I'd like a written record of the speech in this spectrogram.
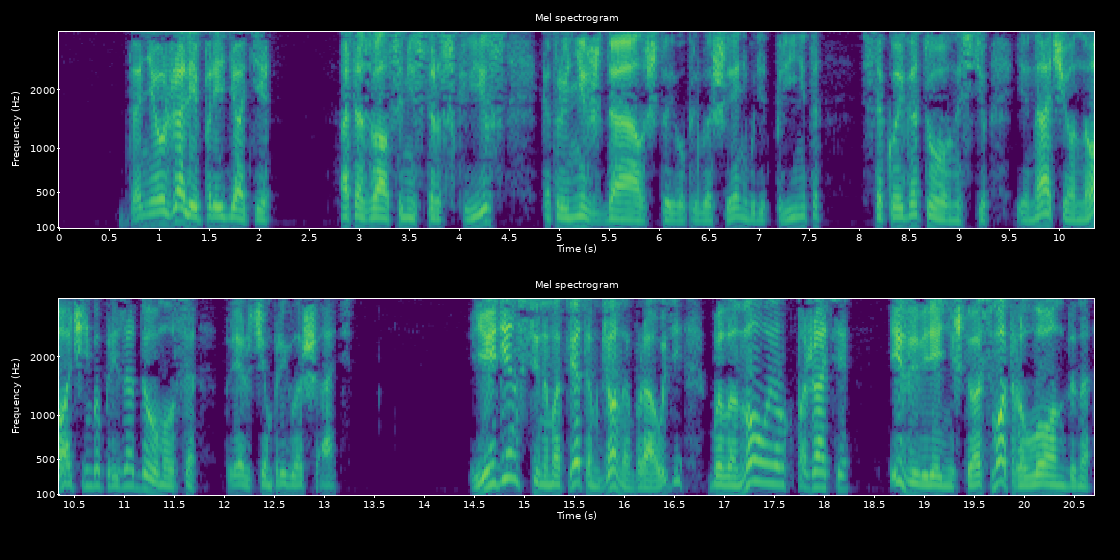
— Да неужели придете? — отозвался мистер Сквирс, который не ждал, что его приглашение будет принято с такой готовностью, иначе он очень бы призадумался, прежде чем приглашать. Единственным ответом Джона Брауди было новое рукопожатие и заверение, что осмотр Лондона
